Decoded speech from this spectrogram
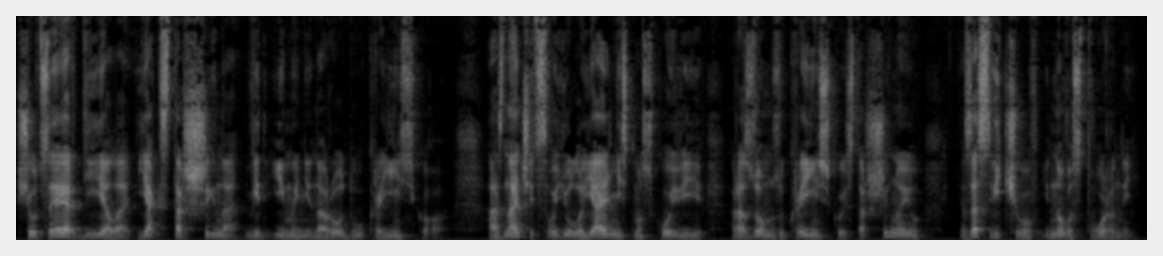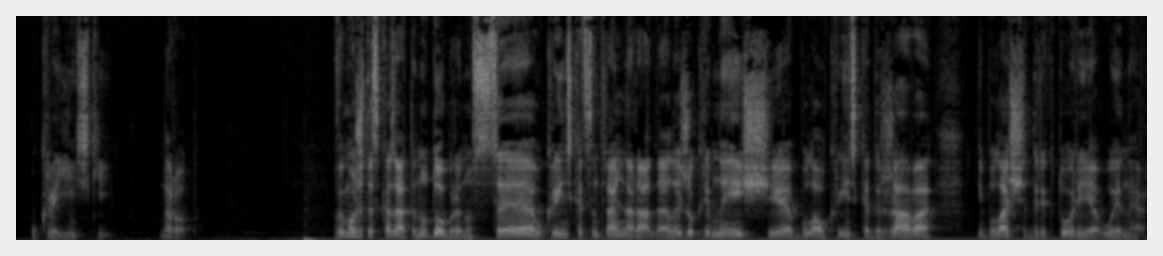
що УЦР діяла як старшина від імені народу українського, а значить, свою лояльність Московії разом з українською старшиною засвідчував і новостворений український народ. Ви можете сказати, ну добре, ну це Українська Центральна Рада, але ж окрім неї ще була Українська держава і була ще директорія УНР.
